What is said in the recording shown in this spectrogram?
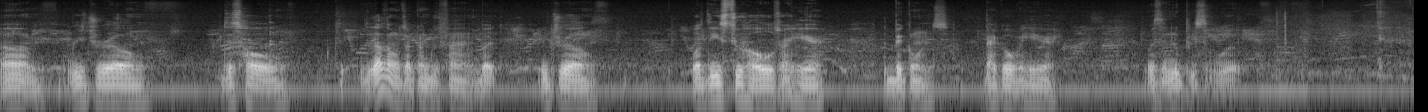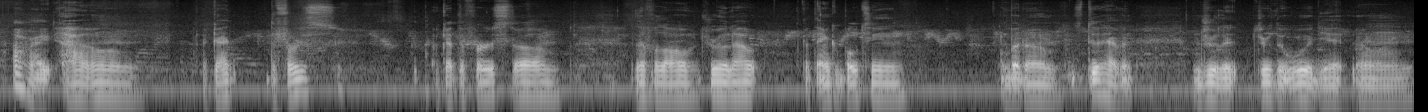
um, re-drill this hole. The other ones are going to be fine, but re-drill well these two holes right here, the big ones, back over here with a new piece of wood. All right, um, I got the first, I got the first um, level all drilled out. Got the anchor bolt in, but um, still haven't drill it through the wood yet. Um,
